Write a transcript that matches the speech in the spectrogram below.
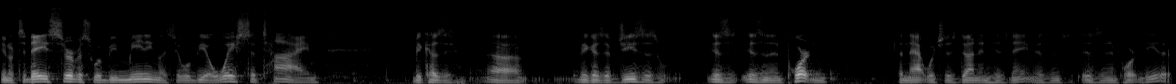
You know, today's service would be meaningless. It would be a waste of time because, uh, because if Jesus is, isn't important, then that which is done in his name isn't, isn't important either.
